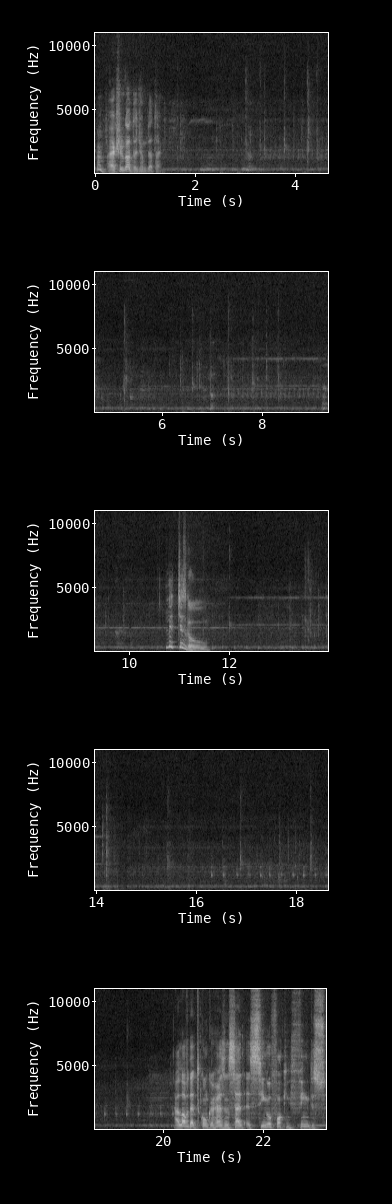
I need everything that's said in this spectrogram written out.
Hmm, I actually got the jump that time. Let's just go. I love that Conker hasn't said a single fucking thing this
